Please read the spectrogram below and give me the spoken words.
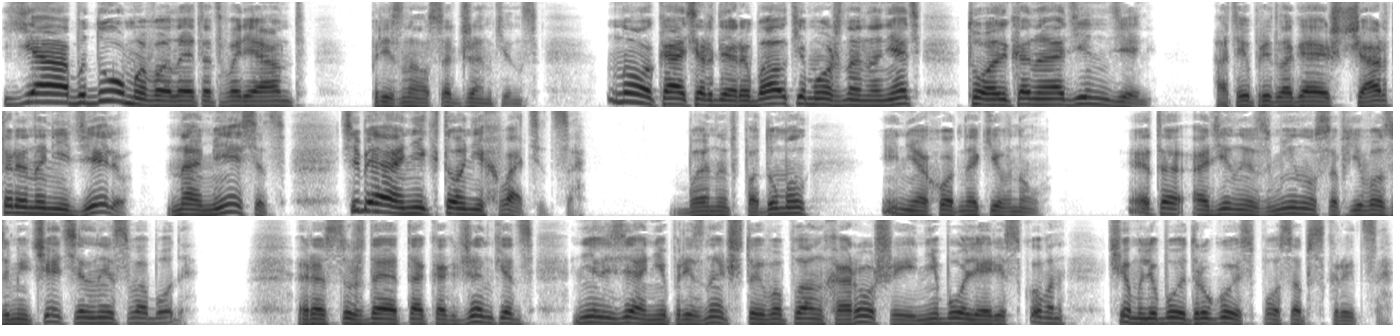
«Я обдумывал этот вариант», — признался Дженкинс. «Но катер для рыбалки можно нанять только на один день. А ты предлагаешь чартеры на неделю, на месяц. Тебя никто не хватится». Беннет подумал и неохотно кивнул. Это один из минусов его замечательной свободы. Рассуждая так, как Дженкинс, нельзя не признать, что его план хороший и не более рискован, чем любой другой способ скрыться.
